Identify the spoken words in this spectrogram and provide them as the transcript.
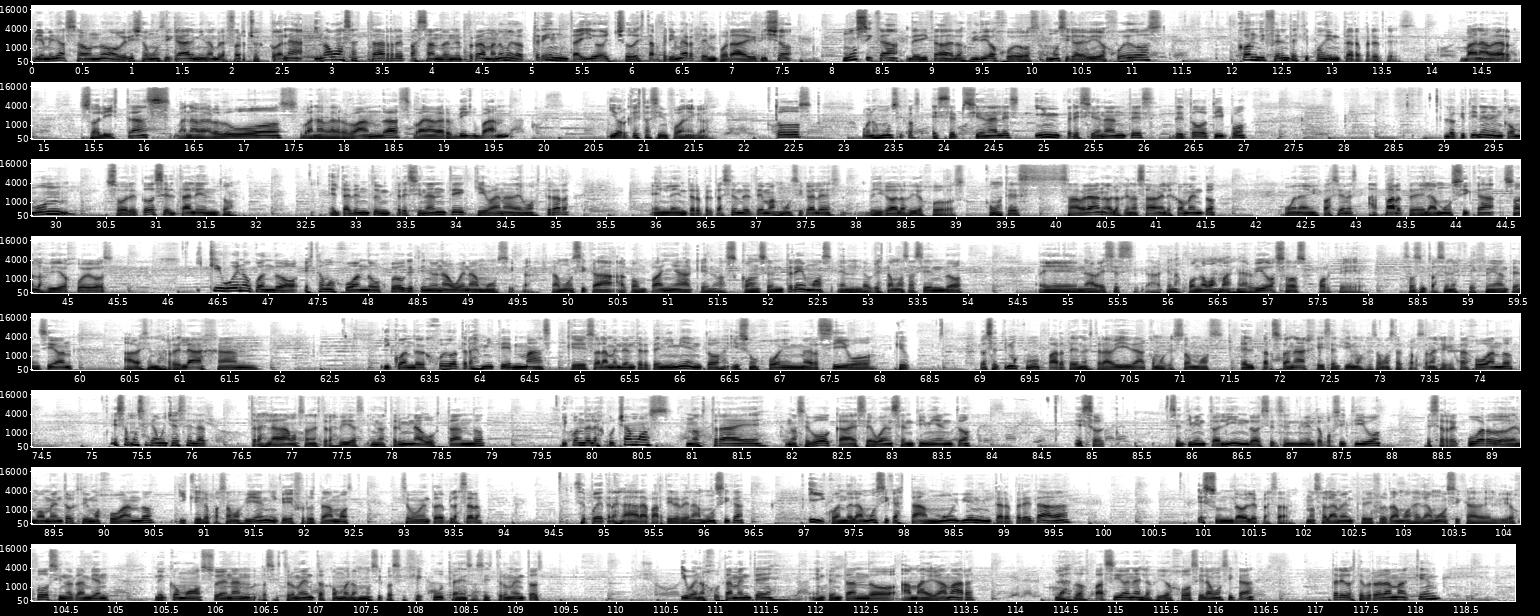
bienvenidos a un nuevo grillo musical. Mi nombre es Fercho Escola y vamos a estar repasando en el programa número 38 de esta primera temporada de Grillo música dedicada a los videojuegos. Música de videojuegos con diferentes tipos de intérpretes. Van a ver solistas, van a ver dúos, van a ver bandas, van a ver big band y orquesta sinfónica. Todos unos músicos excepcionales, impresionantes de todo tipo lo que tienen en común, sobre todo, es el talento. El talento impresionante que van a demostrar en la interpretación de temas musicales dedicados a los videojuegos. Como ustedes sabrán, o los que no saben, les comento, una de mis pasiones, aparte de la música, son los videojuegos. Y qué bueno cuando estamos jugando un juego que tiene una buena música. La música acompaña a que nos concentremos en lo que estamos haciendo, en a veces a que nos pongamos más nerviosos porque son situaciones que generan tensión, a veces nos relajan. Y cuando el juego transmite más que solamente entretenimiento y es un juego inmersivo, que lo sentimos como parte de nuestra vida, como que somos el personaje y sentimos que somos el personaje que está jugando, esa música muchas veces la trasladamos a nuestras vidas y nos termina gustando. Y cuando la escuchamos nos trae, nos evoca ese buen sentimiento, ese sentimiento lindo, ese sentimiento positivo ese recuerdo del momento que estuvimos jugando y que lo pasamos bien y que disfrutamos ese momento de placer se puede trasladar a partir de la música y cuando la música está muy bien interpretada es un doble placer. No solamente disfrutamos de la música del videojuego, sino también de cómo suenan los instrumentos, cómo los músicos ejecutan esos instrumentos. Y bueno, justamente intentando amalgamar las dos pasiones, los videojuegos y la música, traigo este programa que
